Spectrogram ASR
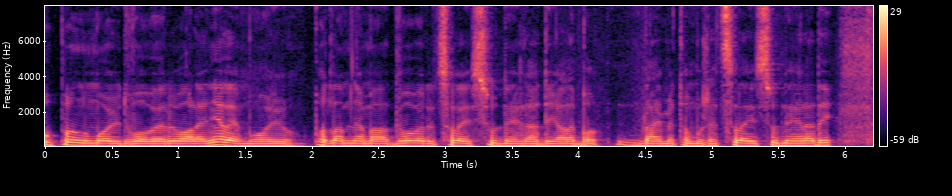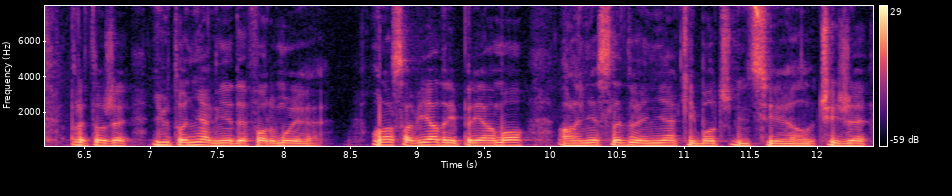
úplnú moju dôveru, ale nielen moju. Podľa mňa má dôveru celej súdnej rady, alebo dajme tomu, že celej súdnej rady, pretože ju to nejak nedeformuje. Ona sa vyjadri priamo, ale nesleduje nejaký bočný cieľ. Čiže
